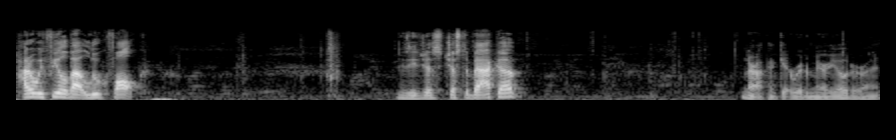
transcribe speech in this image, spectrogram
How do we feel about Luke Falk? Is he just just a backup? They're not going to get rid of Mariota, right?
